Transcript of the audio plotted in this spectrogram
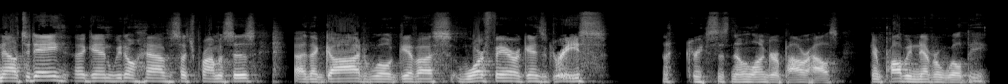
Now, today, again, we don't have such promises uh, that God will give us warfare against Greece. Greece is no longer a powerhouse and probably never will be,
